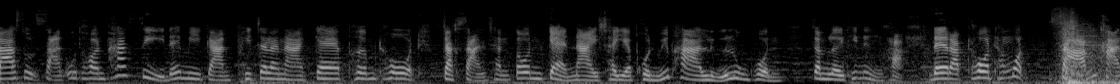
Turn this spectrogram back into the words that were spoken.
ล่าสุดสารอุทธรภาค 4 ได้มีการพิจารณาแก้เพิ่มโทษ จากศาลชั้นต้นแก่นายชัยพลวิภาหรือลุงพล จำเลยที่ 1 ค่ะ ได้รับโทษทั้งหมด 3 ฐาน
